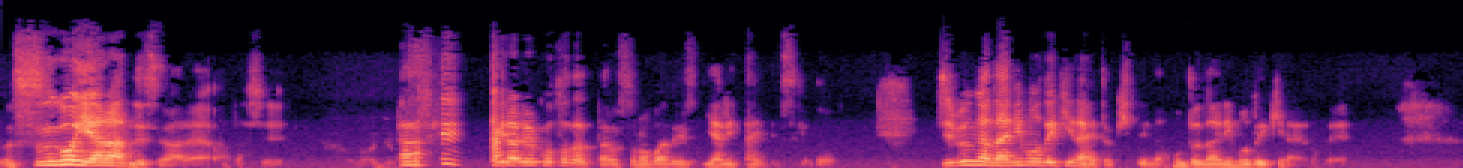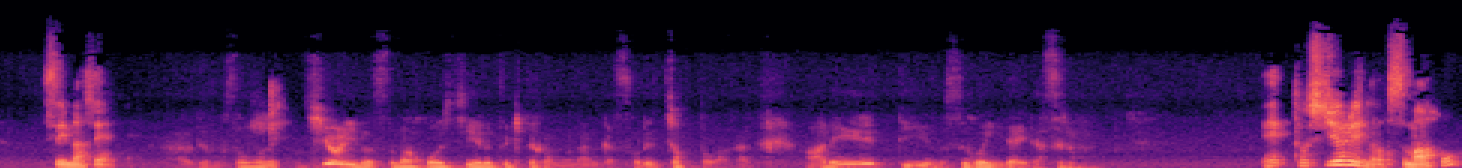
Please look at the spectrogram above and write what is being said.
う。すごい嫌なんですよ、あれ、私。助けてあげられることだったらその場でやりたいんですけど、自分が何もできない時っていうのは本当に何もできないので、すいませんね。あでもそうね、年寄りのスマホを教えるときとかもなんかそれちょっとわかる。あれっていうのすごいイライラするもん。え、年寄りのスマホ？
